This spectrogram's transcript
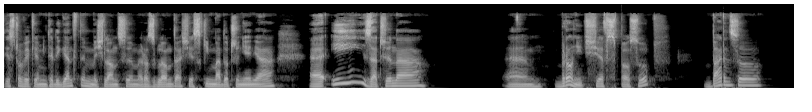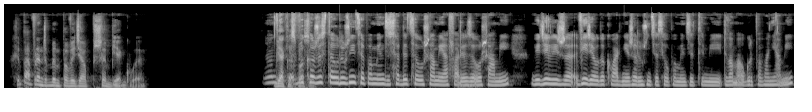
jest człowiekiem inteligentnym, myślącym, rozgląda się, z kim ma do czynienia e, i zaczyna bronić się w sposób bardzo, chyba wręcz bym powiedział, przebiegły. No, w jaki sposób? Wykorzystał różnicę pomiędzy sadyceuszami a faryzeuszami. Wiedzieli, że, wiedział dokładnie, że różnice są pomiędzy tymi dwoma ugrupowaniami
